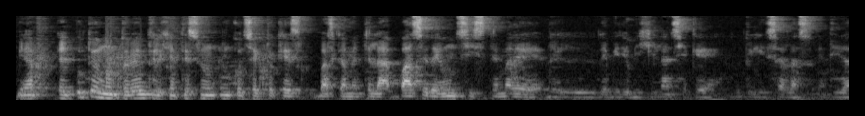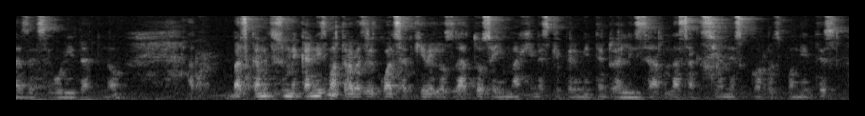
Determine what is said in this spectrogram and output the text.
Mira, el punto de monitoreo inteligente es un, concepto que es básicamente la base de un sistema de, de, de videovigilancia que utiliza las entidades de seguridad, ¿no? Básicamente es un mecanismo a través del cual se adquieren los datos e imágenes que permiten realizar las acciones correspondientes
